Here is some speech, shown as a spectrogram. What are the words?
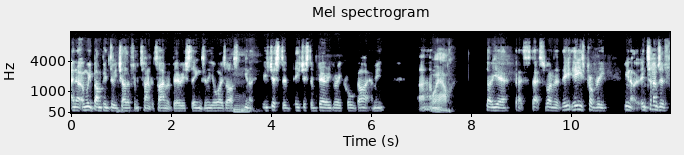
And, uh, and we bump into each other from time to time at various things. And he always asks, mm. you know, he's just a he's just a very very cool guy. I mean, um, wow. So yeah, that's that's one of the, he, he's probably you know in terms of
